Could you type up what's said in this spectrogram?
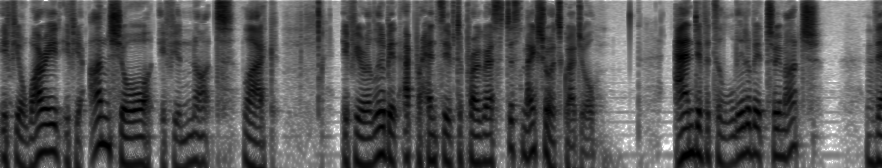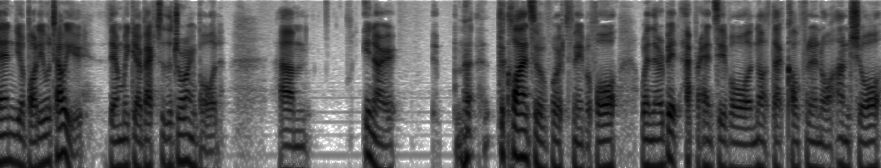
if you're worried, if you're unsure, if you're not like, if you're a little bit apprehensive to progress, just make sure it's gradual. And if it's a little bit too much, then your body will tell you. Then we go back to the drawing board. Um, you know, the clients who have worked with me before, when they're a bit apprehensive or not that confident or unsure,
